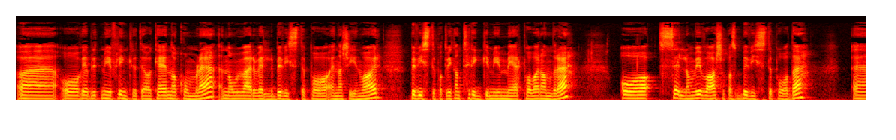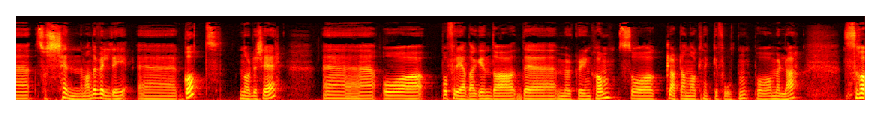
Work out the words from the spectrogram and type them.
Uh, og vi har blitt mye flinkere til ok, nå kommer det. Nå må vi være veldig bevisste på energien vår. Bevisste på at vi kan trigge mye mer på hverandre. Og selv om vi var såpass bevisste på det, uh, så kjenner man det veldig uh, godt når det skjer. Og på fredagen da det Mercuryen kom, så klarte han å knekke foten på mølla. Så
